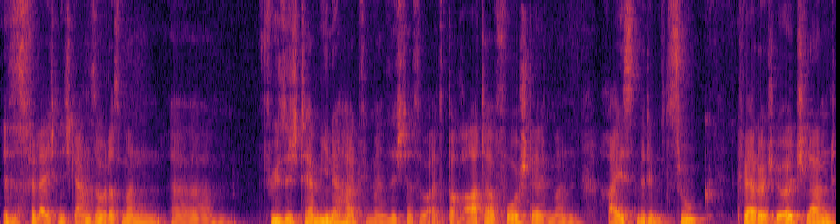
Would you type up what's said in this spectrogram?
ist es vielleicht nicht ganz so, dass man ähm, physische Termine hat, wie man sich das so als Berater vorstellt. Man reist mit dem Zug quer durch Deutschland,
